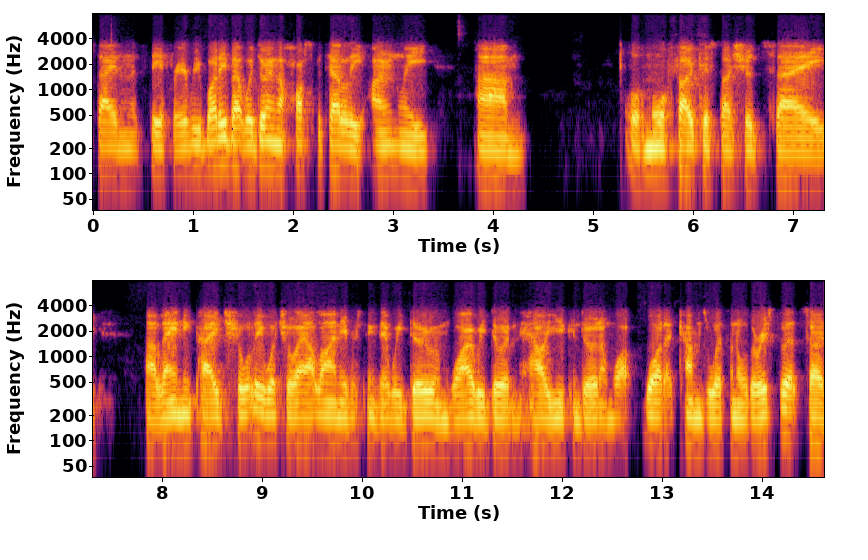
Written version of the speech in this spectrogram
state and it's there for everybody. But we're doing a hospitality only, um, or more focused, I should say, uh, landing page shortly, which will outline everything that we do and why we do it and how you can do it and what what it comes with and all the rest of it. So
